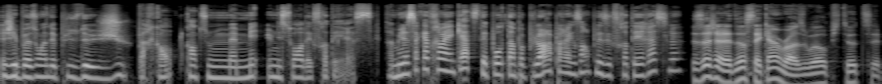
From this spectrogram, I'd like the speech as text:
J'ai besoin de plus de jus, par contre, quand tu me mets une histoire d'extraterrestres. En 1984, c'était pas autant populaire, par exemple, les extraterrestres, là? C'est ça, j'allais dire, c'était quand Roswell, puis tout. C'est...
